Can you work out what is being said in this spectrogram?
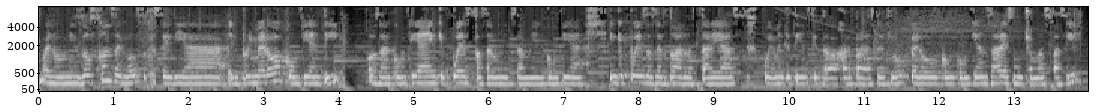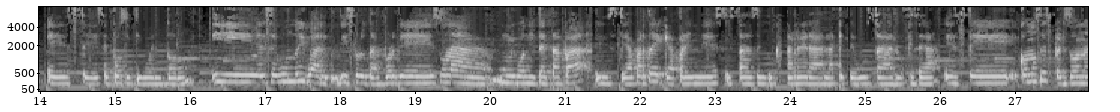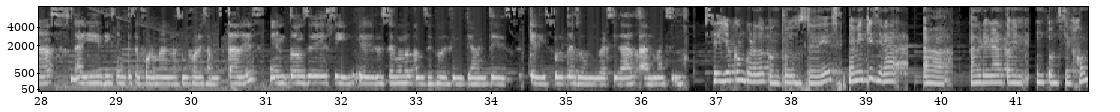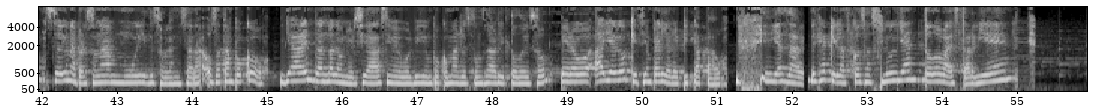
Bueno, mis dos consejos sería el primero, confía en ti. O sea, confía en que puedes pasar un examen, confía en que puedes hacer todas las tareas. Obviamente tienes que trabajar para hacerlo, pero con confianza es mucho más fácil. Este, ser positivo en todo. Y el segundo igual, disfruta, porque es una muy bonita etapa. Este, aparte de que aprendes, estás en tu carrera, la que te gusta, lo que sea. Este, conoces personas, ahí dicen que se forman las mejores amistades. Entonces, sí, el segundo consejo definitivamente es que disfrutes la universidad al máximo. Sí, yo concuerdo con todos ustedes. También quisiera ah, agregar también un consejo. Soy una persona muy desorganizada, o sea, tampoco ya entrando a la universidad sí me volví un poco más responsable y todo eso, pero hay algo que siempre le repito a Pau. y ya sabe, deja que las cosas fluyan, todo va a estar bien.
